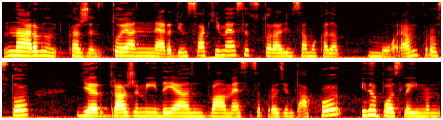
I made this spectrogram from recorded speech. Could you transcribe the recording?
naravno, kažem, to ja ne radim svaki mesec, to radim samo kada moram, prosto, jer draže mi da jedan, dva meseca prođem tako i da posle imam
